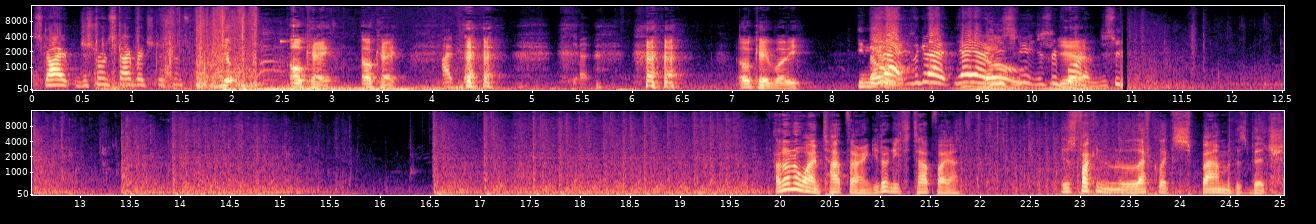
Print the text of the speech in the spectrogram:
Sky, just run Skybridge distance. Yep. Okay. Okay. I, okay, buddy. Look at that! Look at that! Yeah, yeah. No. Just, see- just report Yeah. him. Just re- I don't know why I'm tap firing. You don't need to tap fire. You just fucking left click spam with this bitch.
